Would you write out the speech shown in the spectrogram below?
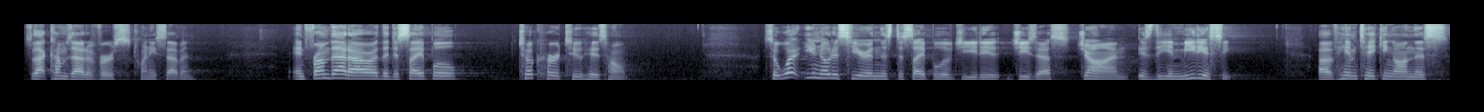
So that comes out of verse 27. And from that hour, the disciple took her to his home. So, what you notice here in this disciple of Jesus, John, is the immediacy of him taking on this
